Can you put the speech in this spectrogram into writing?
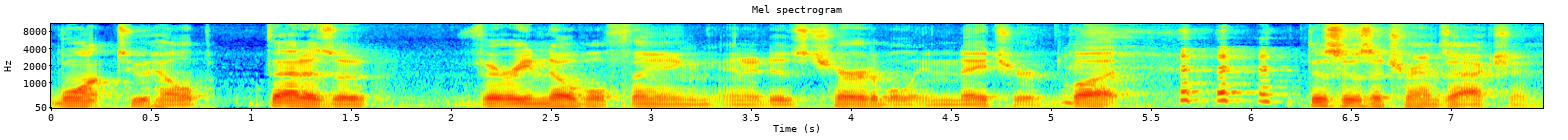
want to help. That is a very noble thing, and it is charitable in nature. But this is a transaction.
